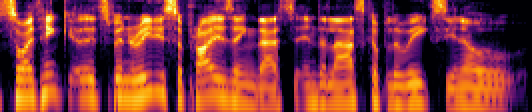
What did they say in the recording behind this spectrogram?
so I think it's been really surprising that in the last couple of weeks, you know,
